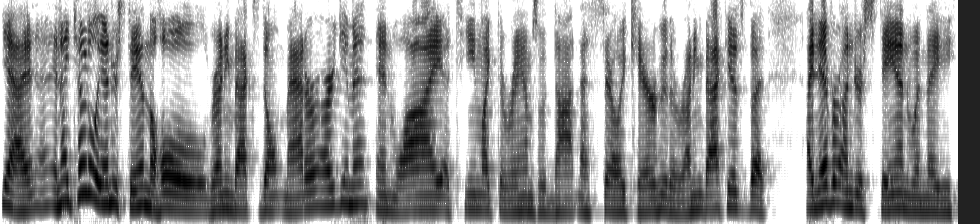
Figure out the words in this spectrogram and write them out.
Yeah, and, I totally understand the whole running backs don't matter argument and why a team like the Rams would not necessarily care who the running back is, but I never understand when they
